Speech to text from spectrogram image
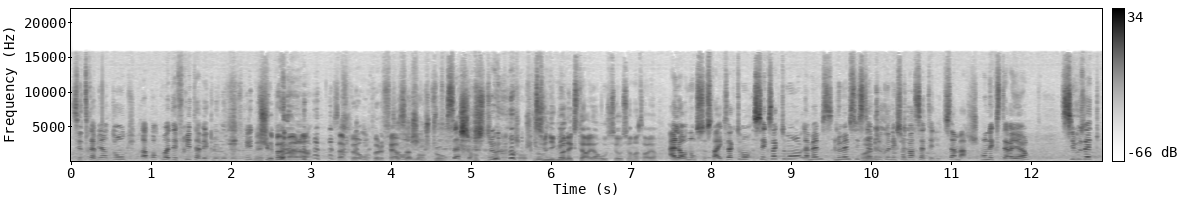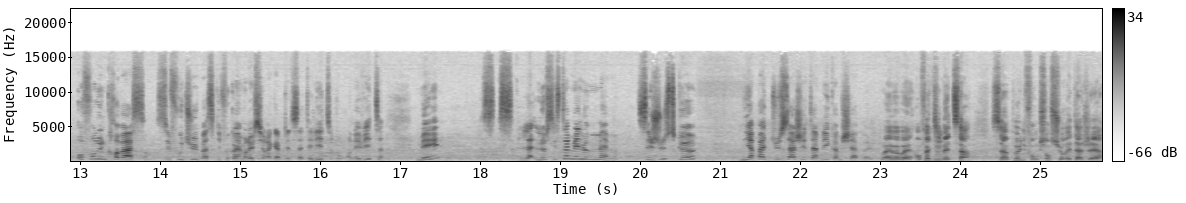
C'est très bien. Donc, rapporte-moi des frites avec le logo frites. Mais c'est peux- pas mal, hein. ça peut, on peut le faire. ça change tout. Ça change tout. Ça change tout. C'est uniquement en extérieur ou c'est aussi en intérieur? Alors non, ce sera exactement, c'est exactement la même, le même système Ouais. de connexion par satellite. Ça marche en extérieur. Si vous êtes au fond d'une crevasse, c'est foutu parce qu'il faut quand même réussir à capter le satellite, donc on évite. Mais le système est le même. C'est juste que il n'y a pas d'usage établi comme chez Apple. Ouais, ouais, ouais. En fait, Mhm. ils mettent ça. C'est un peu une fonction sur étagère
